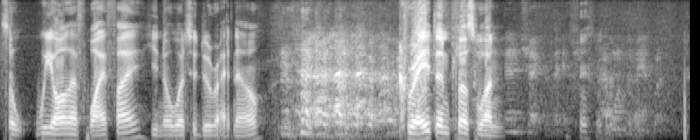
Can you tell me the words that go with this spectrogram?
So we all have Wi-Fi. You know what to do right now. Create and plus one. Then check the page. I want the bandwidth.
